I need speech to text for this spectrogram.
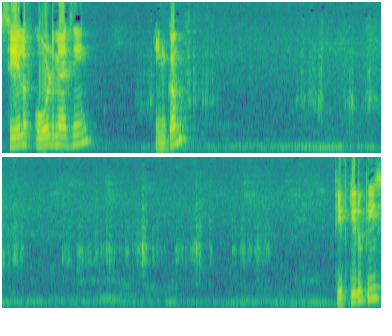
Sale of old magazine, income. Fifty rupees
